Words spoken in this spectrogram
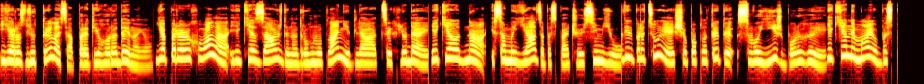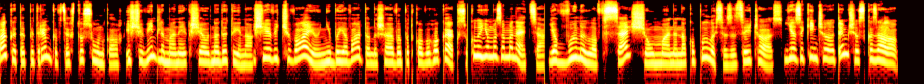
і я розлютилася перед його родиною. Я перерахувала, як я завжди на другому плані для цих людей, як я одна, і саме я забезпечую сім'ю. Він працює, щоб оплатити свої ж борги. Як я не маю безпеки та підтримки в цих стосунках, і що він для мене як ще одна дитина, і що я відчуваю, ніби я варта лише випадкового кексу, коли йому заманеться. Я вилила все, що у мене накопилося за цей час. Я закінчила тим, що сказала:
